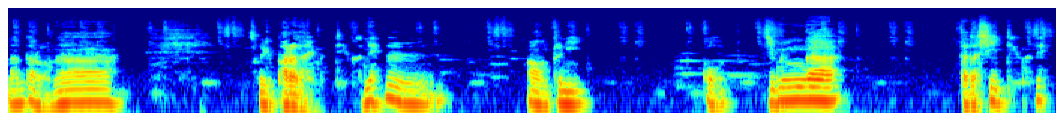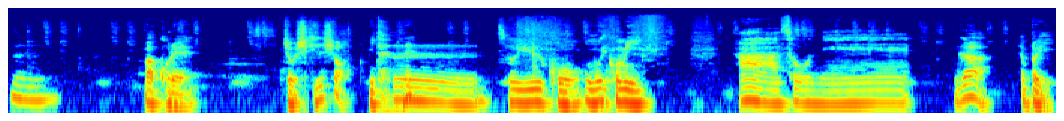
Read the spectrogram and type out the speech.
なんだろうなそういうパラダイムっていうかね。うん。まあ本当に、こう、自分が正しいっていうかね。うん。まあこれ、常識でしょみたいなね。うん。そういうこう、思い込みああ、そうね。が、やっぱり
